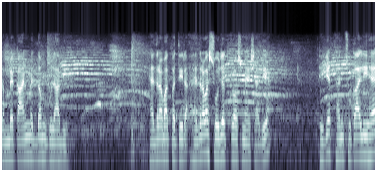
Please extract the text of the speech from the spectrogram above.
लंबे कान में एकदम गुलाबी। हैदराबाद पतीरा, हैदराबाद सोजत क्रॉस में है शायद ये। ठीक है, थन सुकाली है,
